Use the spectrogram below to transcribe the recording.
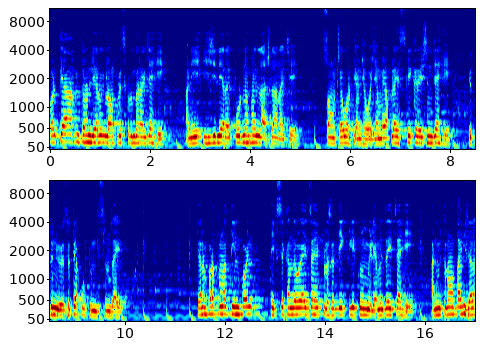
परत त्या मित्रांनो लेअर लॉंग प्रेस करून धरायचे आहे. आणि ही जी लेअर आहे पूर्णपणे लास्टला आणायची आहे. सॉंगच्या वरती आणून ठेवायची आहे. म्हणजे आपलं एसके क्रिएशन जे आहे इथून व्यवस्थित त्या उठून दिसून जाईल. त्यानंतर परत तुम्हाला तीन पॉईंट एक सेकंद यायचं आहे प्लस ते क्लिक करून मीडियामध्ये जायचं आहे. आणि मित्रांनो आता हिच्या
